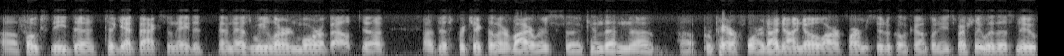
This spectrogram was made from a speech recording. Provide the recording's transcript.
uh, folks need to to get vaccinated, and as we learn more about uh, uh, this particular virus, uh, can then uh, uh, prepare for it. I, I know our pharmaceutical company, especially with this new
